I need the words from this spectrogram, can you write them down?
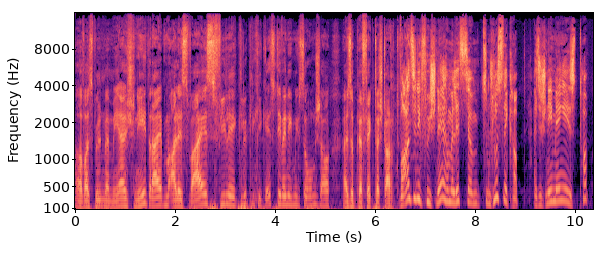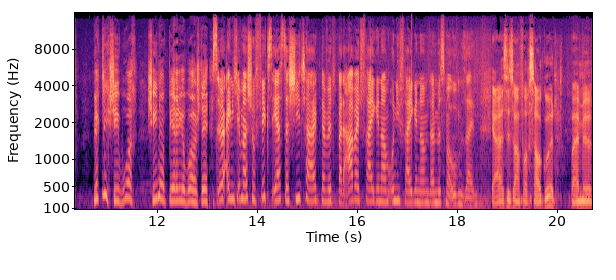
Aber was will man mehr? Schnee treiben, alles weiß, viele glückliche Gäste, wenn ich mich so umschaue. Also perfekter Start. Wahnsinnig viel Schnee haben wir letztes Jahr zum Schluss nicht gehabt. Also Schneemenge ist top. Wirklich schön war, schöner, bäriger war Schnee. Es ist eigentlich immer schon fix, erster Skitag, da wird bei der Arbeit freigenommen, Uni freigenommen, dann müssen wir oben sein. Ja, es ist einfach saugut weil wir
